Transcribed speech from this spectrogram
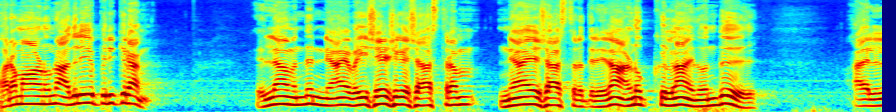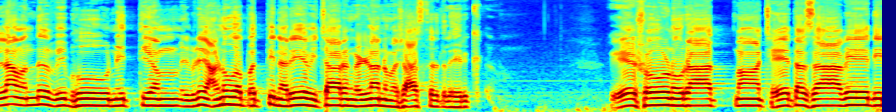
பரமாணுன்னு அதுலேயே பிரிக்கிறாங்க. எல்லாம் வந்து நியாய வைசேஷிக சாஸ்திரம் நியாயசாஸ்திரத்துலாம் அணுக்கெல்லாம் இது வந்து அதிலெல்லாம் வந்து விபு நித்தியம் இப்படி அணுவை பற்றி நிறைய விசாரங்கள்லாம் நம்ம சாஸ்திரத்தில் இருக்குது ஏஷோணுராத்மா சேதசா வேதி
